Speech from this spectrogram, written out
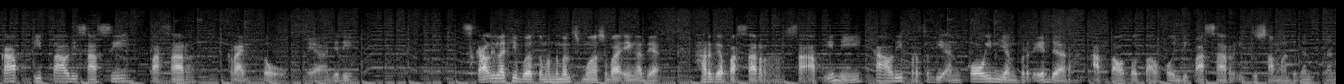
kapitalisasi pasar kripto ya. Jadi sekali lagi buat teman-teman semua supaya ingat ya, harga pasar saat ini kali persediaan koin yang beredar atau total koin di pasar itu sama dengan dengan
